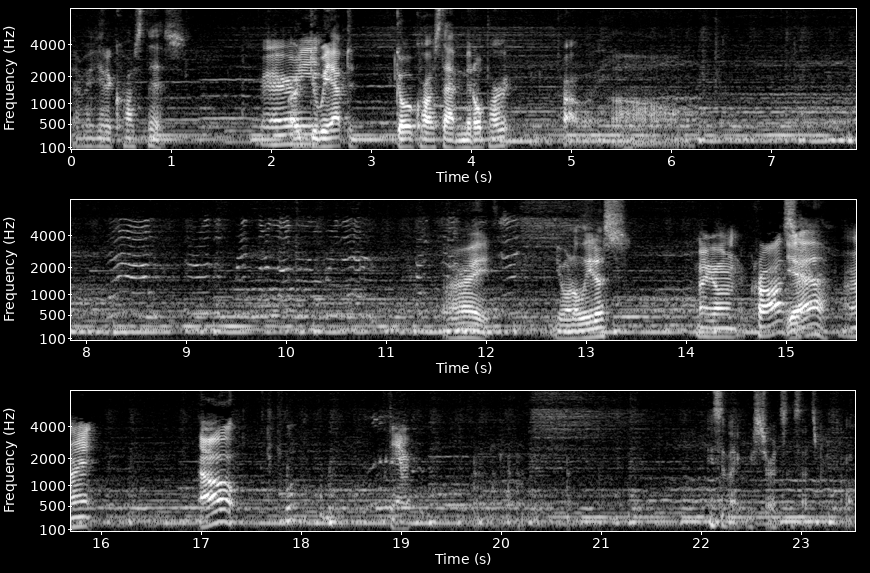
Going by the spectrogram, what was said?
How do we get across this? Or do we have to go across that middle part? Probably. Right. You want to lead us? Am I going across? Yeah. All right. Oh. Damn it. I guess it like restarts us. That's pretty cool.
